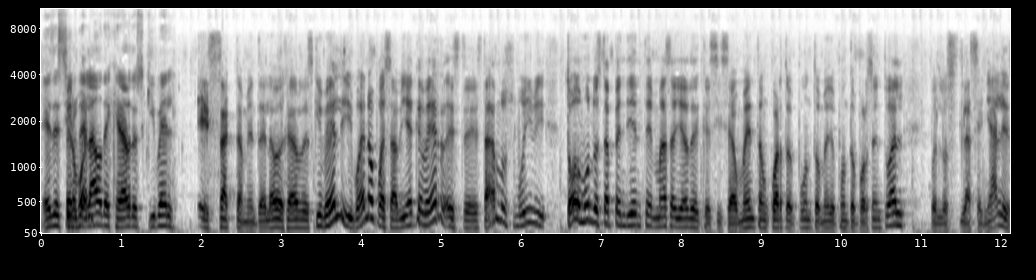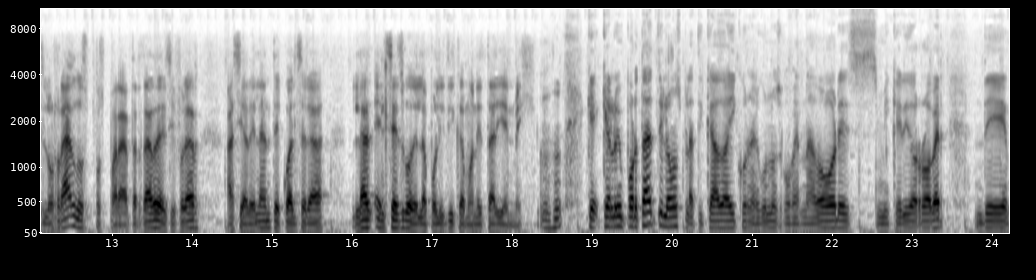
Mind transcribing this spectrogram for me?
Es decir, del lado de Gerardo Esquivel. Exactamente, del lado de Gerardo Esquivel y bueno, pues había que ver, este, estábamos muy, todo el mundo está pendiente más allá de que si se aumenta un cuarto de punto, medio punto porcentual, pues los, las señales, los rasgos, pues para tratar de descifrar hacia adelante cuál será el sesgo de la política monetaria en México. que, que, lo importante, y lo hemos platicado ahí con algunos gobernadores, mi querido Robert, de,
